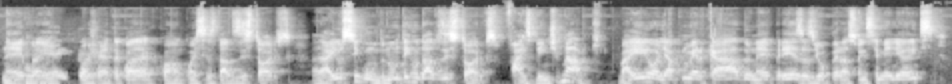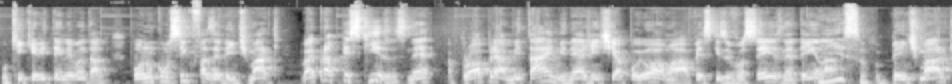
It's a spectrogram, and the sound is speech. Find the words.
né? Pra, e aí projeta com, a, com, a, com, esses dados históricos. Aí o segundo, não tenho dados históricos, faz benchmark. Vai olhar para o mercado, né? Empresas de operações semelhantes, o que, que ele tem levantado. Pô, não consigo fazer benchmark? Vai para pesquisas, né? A própria MeTime, né? A gente apoiou a, a, pesquisa de vocês, né? Tem lá Isso. o benchmark,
